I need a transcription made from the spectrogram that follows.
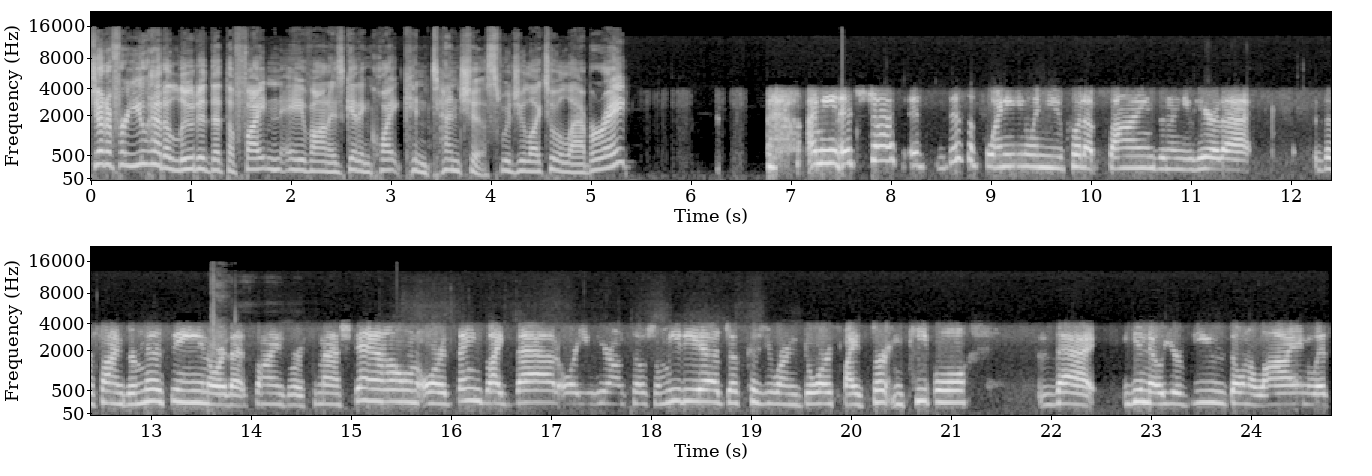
Jennifer, you had alluded that the fight in Avon is getting quite contentious. Would you like to elaborate? I mean, it's just it's disappointing when you put up signs and then you hear that the signs are missing or that signs were smashed down or things like that or you hear on social media just because you were endorsed by certain people that you know your views don't align with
